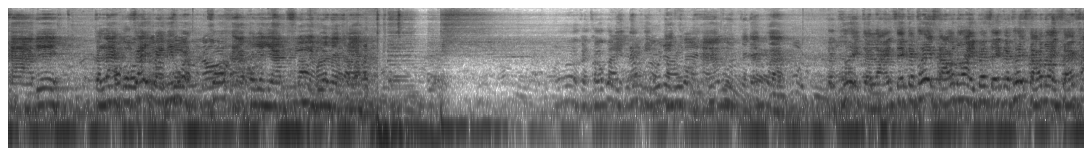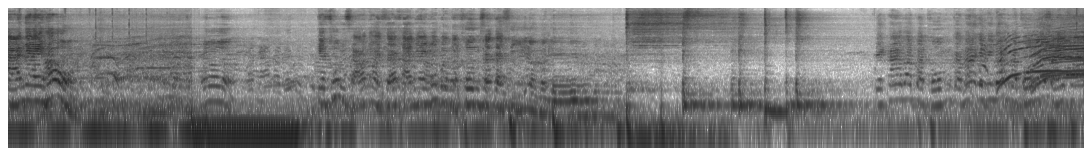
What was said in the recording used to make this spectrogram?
ขาเด้กันลากกูใกล้ไปนี่ว่าข้อหาพยายามซี่ด้วยนะคะเอ อกันเขาก็เด็นน้ำดิบกินข้อหาหลุดกันได้ว่ากระเทยกับหลายใส่กระเทยสาวหน่อยไปใส่กระเทยสาวหน่อยสาขาใหญ่เฮ้าเออแกทุ่มสาวหน่อยสาขาไงไม่เบิ่งกับเครื่องสังกะสีหรอกมาดูเด็กข้าว่าปฐมกับมาจะมีว่าปฐมแล้วสายค่ะ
